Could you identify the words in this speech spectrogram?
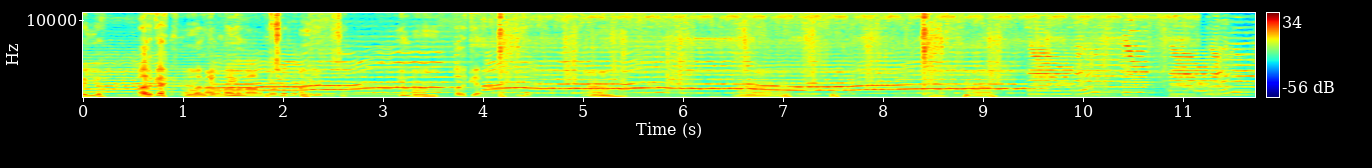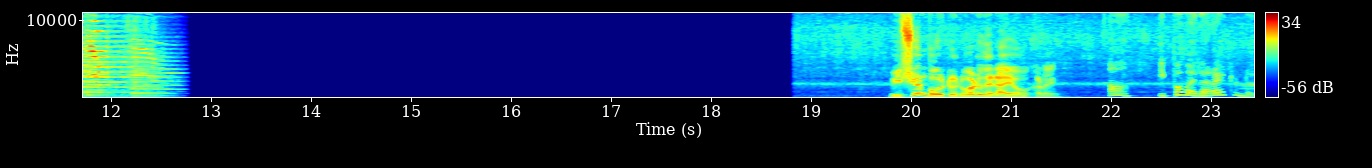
അയ്യോ അതൊക്കെ നടന്നു, നടന്നു, നടന്നു. ചേട്ടാ, അയ്യോ, പിടിച്ച്. അയ്യോ, അതൊക്കെ അയ്യോ. വിഷുവൻ പോയിട്ട് ഒരുപാട് പേരായോ മക്കളെ? ആ ഇപ്പൊ വരാറായിട്ടുണ്ട്.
